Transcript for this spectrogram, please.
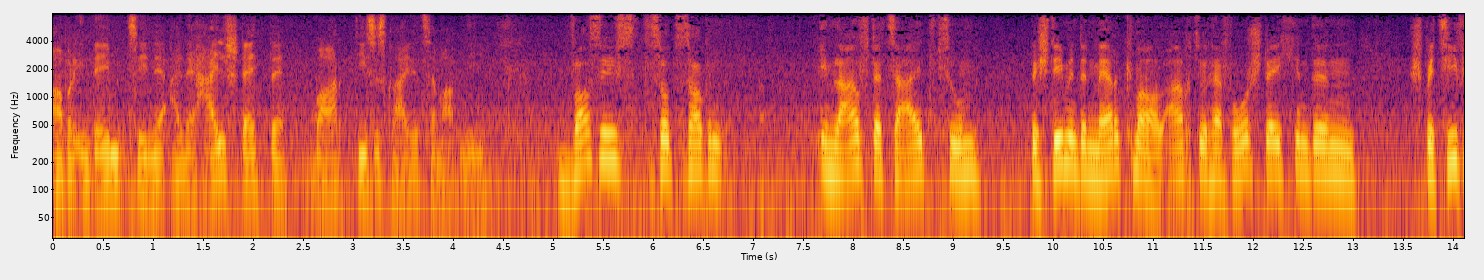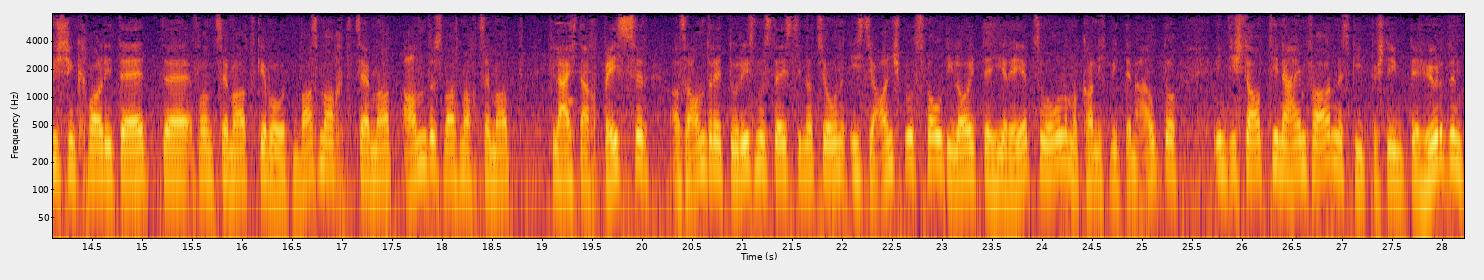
aber in dem Sinne eine Heilstätte war dieses kleine Zermatt nie. Was ist sozusagen im Lauf der Zeit zum bestimmenden Merkmal, auch zur hervorstechenden spezifischen Qualität äh, von Zermatt geworden? Was macht Zermatt anders? Was macht Zermatt vielleicht auch besser als andere Tourismusdestinationen, ist ja anspruchsvoll, die Leute hierher zu holen. Man kann nicht mit dem Auto in die Stadt hineinfahren. Es gibt bestimmte Hürden.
